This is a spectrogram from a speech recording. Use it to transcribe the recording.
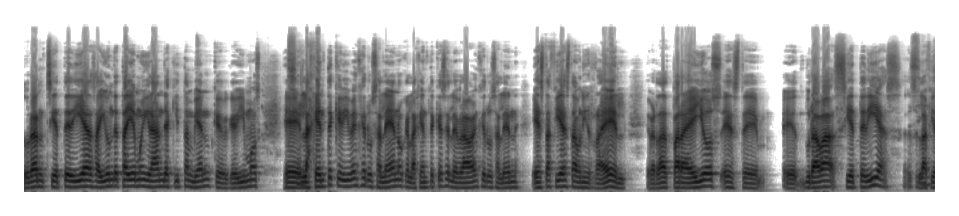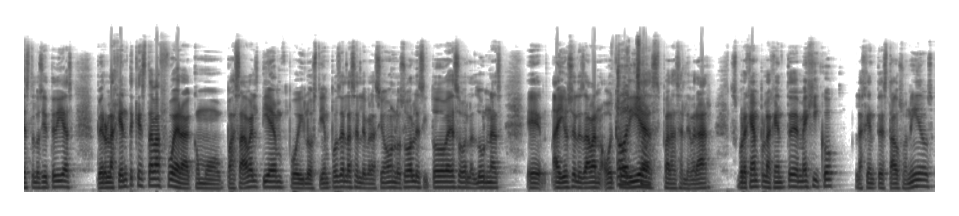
Duran siete días. Hay un detalle muy grande aquí también que, vimos. Eh, la gente que vive en Jerusalén o que la gente que celebraba en Jerusalén esta fiesta en Israel, ¿verdad? Para ellos, este, eh, duraba siete días, es la fiesta de los siete días, pero la gente que estaba afuera, como pasaba el tiempo y los tiempos de la celebración, los soles y todo eso, las lunas, eh, a ellos se les daban ocho, días para celebrar. por ejemplo, la gente de México, la gente de Estados Unidos,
